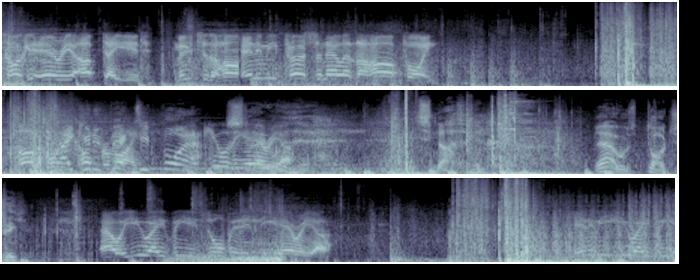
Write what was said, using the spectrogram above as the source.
Target area updated. Move to the hard. Enemy personnel at the hard point. Hard point Taking compromised. effective fire. Secure the area. It's nothing. That was dodgy. Our UAV is orbiting the area. Enemy UAV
